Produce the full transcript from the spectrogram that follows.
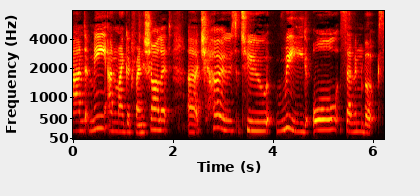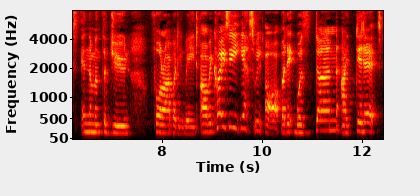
and me and my good friend Charlotte uh, chose to read all seven books in the month of June for our buddy read. Are we crazy? Yes, we are, but it was done. I did it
